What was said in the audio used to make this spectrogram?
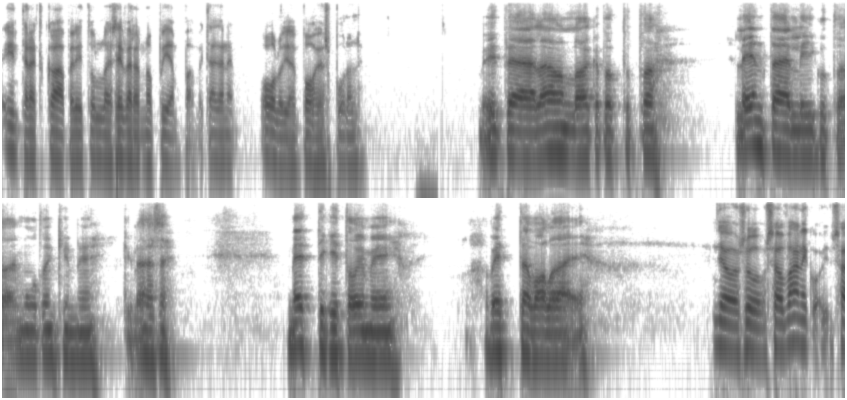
internetkaapeli tulee sen verran nopeampaa, mitä tänne Oulujen pohjoispuolelle. Ei täällä ollaan, kato, tota, lentää liikutaan ja muutenkin, niin kyllähän se nettikin toimii vettä valee. Joo, su, se on vähän niin kuin sä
